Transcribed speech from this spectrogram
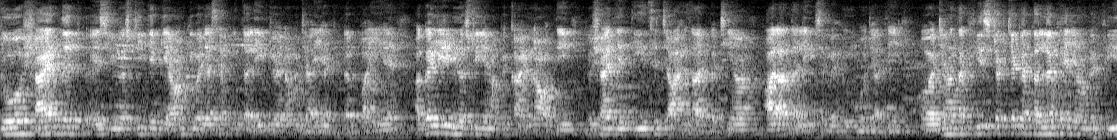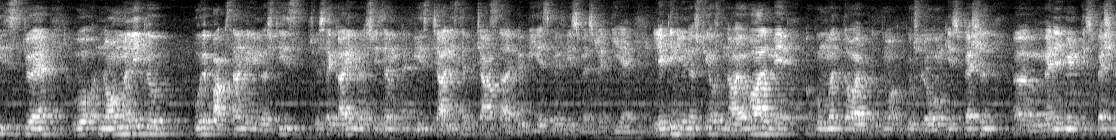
جو شاید اس یونیورسٹی کے قیام کی وجہ سے اپنی تعلیم جو ہے نا وہ جاری پائی ہیں۔ اگر یہ یونیورسٹی یہاں پہ قائم نہ ہوتی تو شاید یہ تین سے چار ہزار بچیاں اعلیٰ تعلیم سے محروم ہو جاتی۔ اور جہاں تک فیس اسٹرکچر کا تعلق ہے، یہاں پہ فیس جو ہے وہ نارملی جو پورے پاکستان میں یونیورسٹیز جو سرکاری یونیورسٹیز ہیں، ان کی فیس چالیس سے پچاس ہزار روپئے بی ایس میں فیس سیمسٹر کی ہے۔ لیکن یونیورسٹی آف نایوال میں حکومت اور کچھ لوگوں کی اسپیشل مینجمنٹ uh, کی اسپیشل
